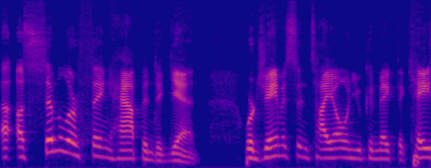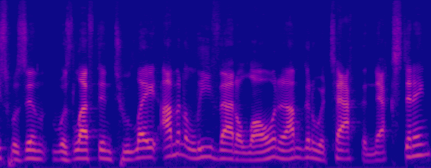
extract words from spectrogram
a, a similar thing happened again where Jameson Taillon, you can make the case was in was left in too late. I'm going to leave that alone, and I'm going to attack the next inning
